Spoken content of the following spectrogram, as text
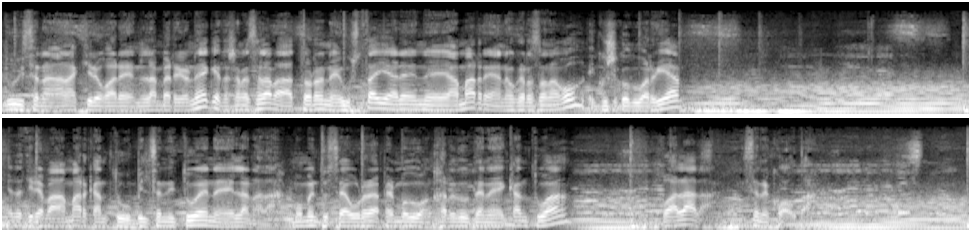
du izena anakirogaren lan berri honek, eta esan bezala, ba, torren e, ustaiaren e, amarrean okerrazonago, ikusiko du argia. Eta tira, ba, amar kantu biltzen dituen e, lana da. Momentu ze aurrera permoduan jarri duten e, kantua, balada izeneko hau da.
